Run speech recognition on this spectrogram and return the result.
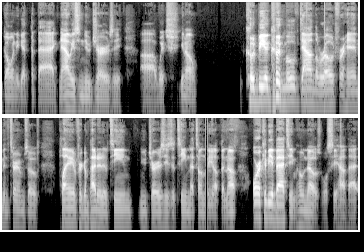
going to get the bag. Now he's in New Jersey, uh, which, you know, could be a good move down the road for him in terms of playing for competitive team. New Jersey's a team that's on the up and up, or it could be a bad team. Who knows? We'll see how that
